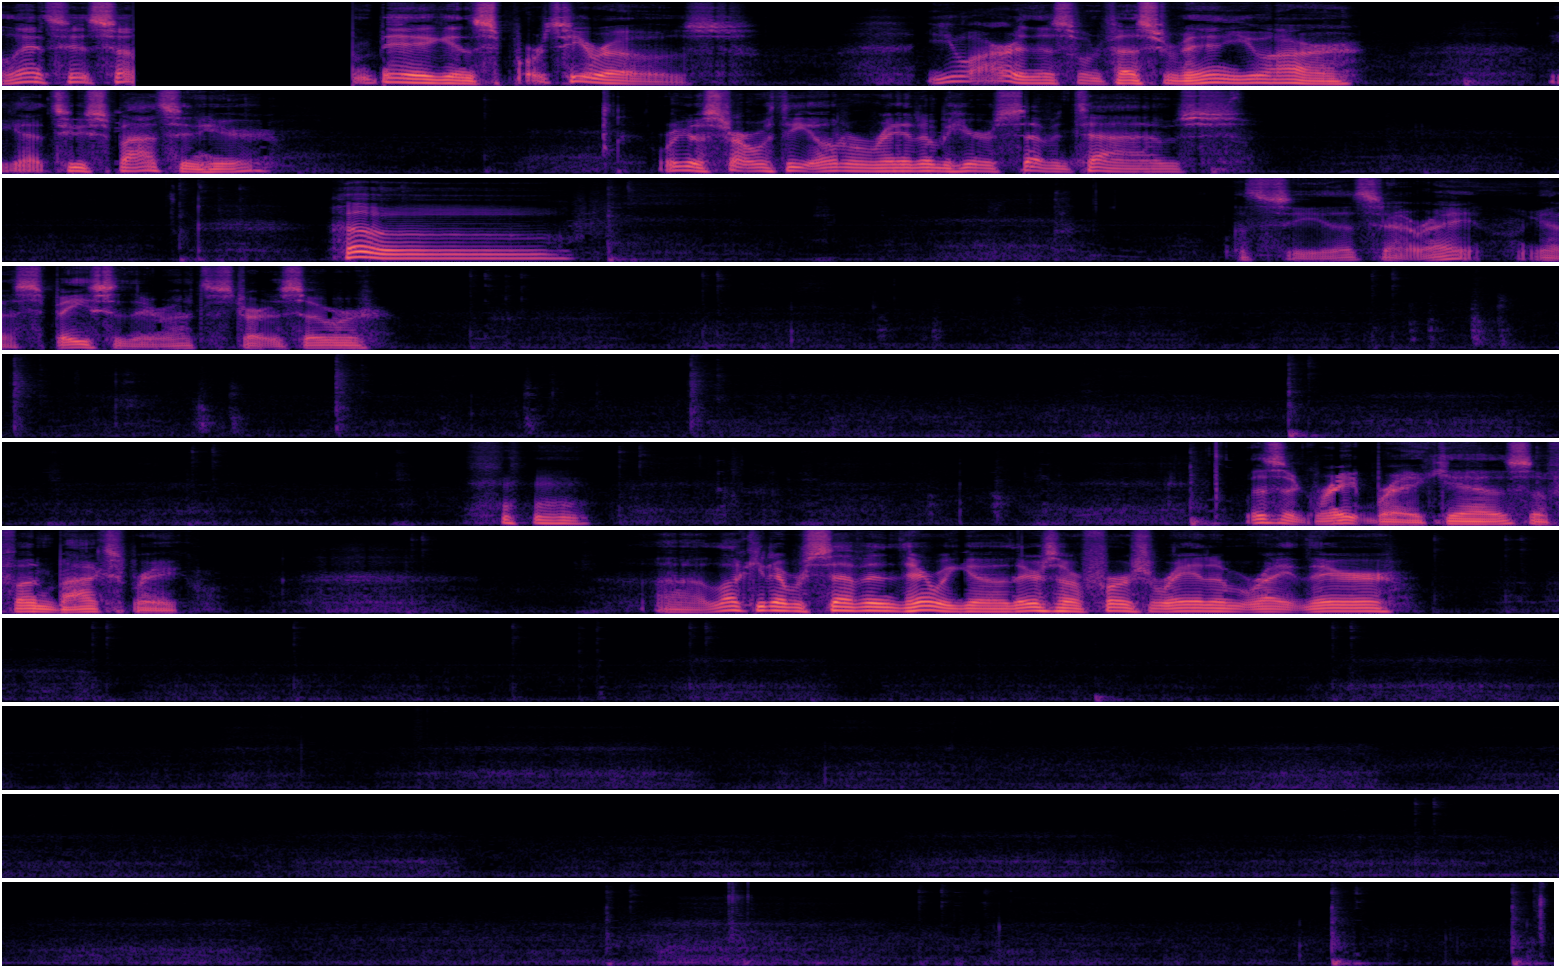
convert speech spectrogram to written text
Let's hit something big in Sports Heroes. You are in this one, Fester Van. You are. You got two spots in here. We're going to start with the owner random here seven times. Ho. Let's see. That's not right. We got a space in there. I'll have to start this over. This is a great break. Yeah, this is a fun box break. Uh, lucky number seven. There we go. There's our first random right there.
